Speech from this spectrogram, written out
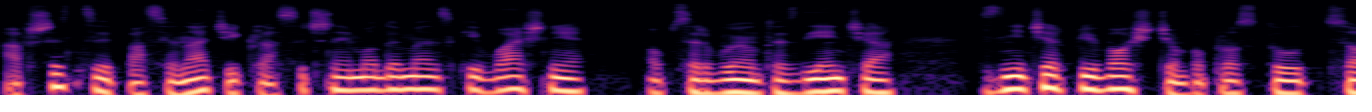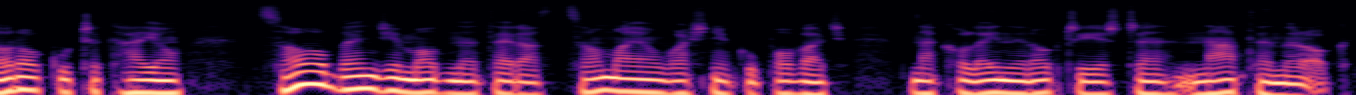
a wszyscy pasjonaci klasycznej mody męskiej właśnie obserwują te zdjęcia z niecierpliwością, po prostu co roku czekają, co będzie modne teraz, co mają właśnie kupować na kolejny rok, czy jeszcze na ten rok.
